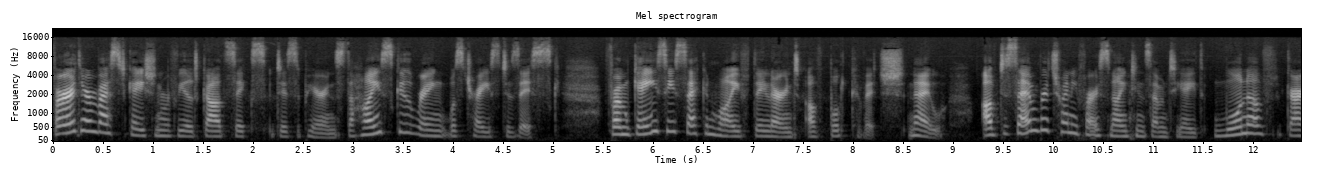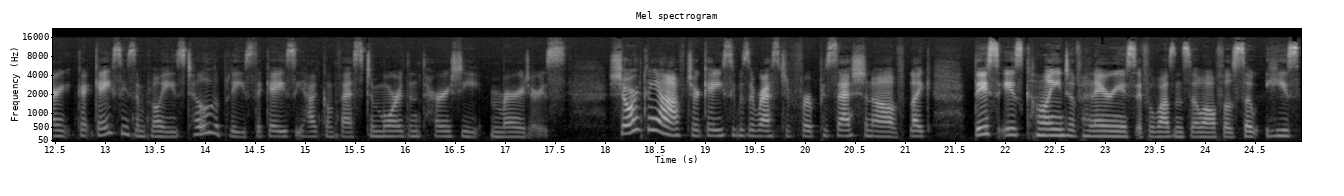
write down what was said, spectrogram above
Further investigation revealed Godzik's disappearance. The high school ring was traced to Zisk. From Gacy's second wife, they learned of Butkovich. Now, of December 21st, 1978, one of Gar- G- Gacy's employees told the police that Gacy had confessed to more than 30 murders. Shortly after, Gacy was arrested for possession of, like, this is kind of hilarious if it wasn't so awful. So he's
